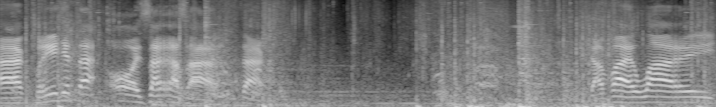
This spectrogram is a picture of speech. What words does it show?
Так, принято. Ой, зараза. Так. Давай, Ларыч.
